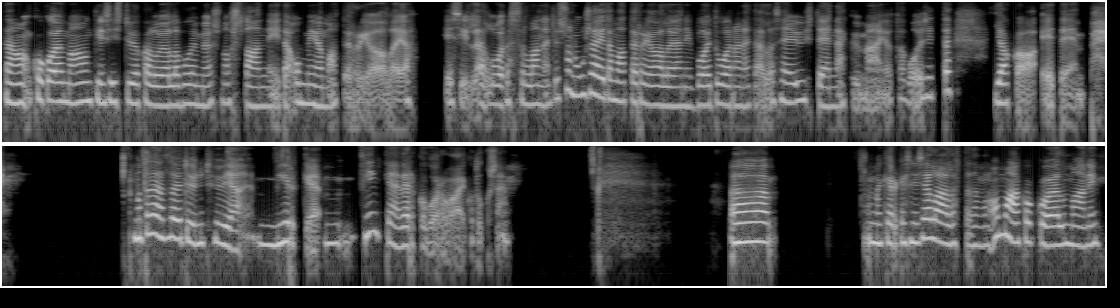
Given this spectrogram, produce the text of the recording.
Tämä on, kokoelma onkin siis työkalu, jolla voi myös nostaa niitä omia materiaaleja esille luoda sellainen, että jos on useita materiaaleja, niin voi tuoda ne tällaiseen yhteen näkymään, jota voi sitten jakaa eteenpäin. Mutta täältä löytyy nyt hyviä virkkejä, vinkkejä verkkovuorovaikutukseen. Öö, mä kerkesin selailla tätä mun omaa kokoelmaani,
